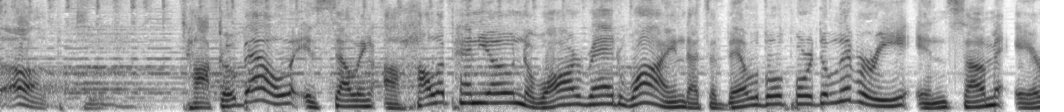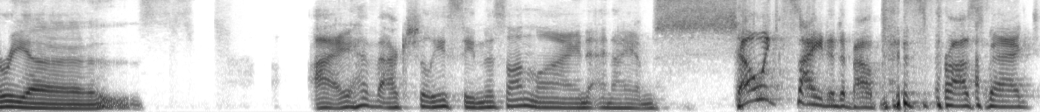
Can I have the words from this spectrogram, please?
Update. Taco Bell is selling a jalapeno noir red wine that's available for delivery in some areas. I have actually seen this online and I am so excited about this prospect.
